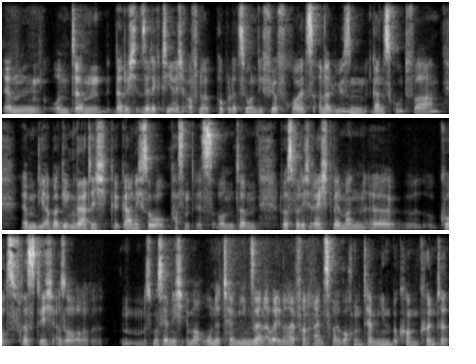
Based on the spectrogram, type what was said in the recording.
Ähm, und ähm, dadurch selektiere ich auf eine Population, die für Freuds Analysen ganz gut war, ähm, die aber gegenwärtig gar nicht so passend ist. Und ähm, du hast völlig recht, wenn man äh, kurzfristig, also es muss ja nicht immer ohne Termin sein, aber innerhalb von ein, zwei Wochen Termin bekommen könnte,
